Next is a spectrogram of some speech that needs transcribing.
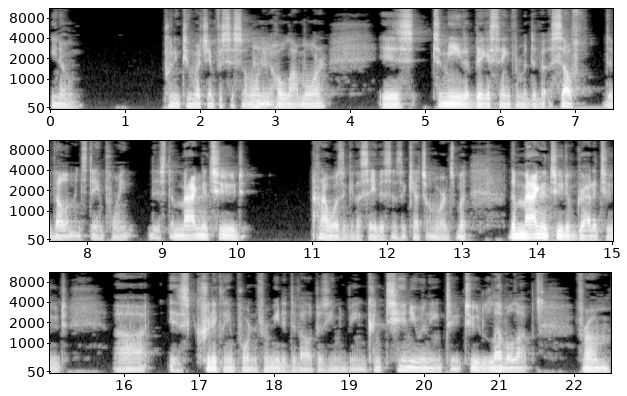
you know putting too much emphasis on wanting Mhm. a whole lot more is to me the biggest thing from a deve- self development standpoint. Just the magnitude. I wasn't going to say this as a catch on words, but the magnitude of gratitude uh, is critically important for me to develop as a human being, continuing to to level up from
